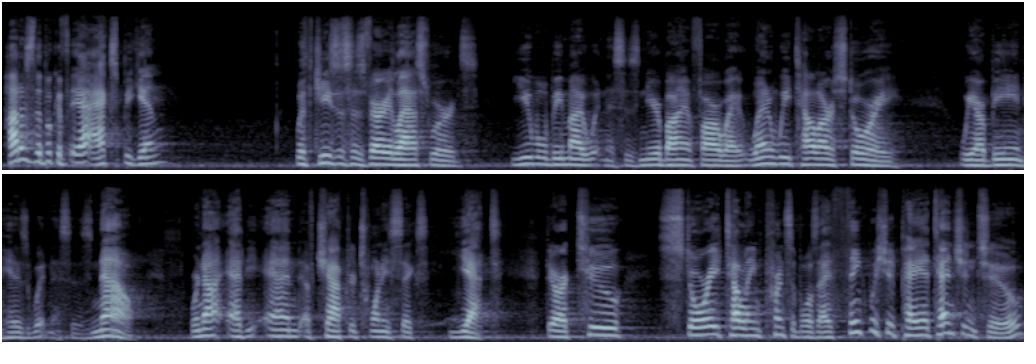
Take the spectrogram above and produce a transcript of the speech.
how does the book of Acts begin? With Jesus' very last words You will be my witnesses nearby and far away. When we tell our story, we are being his witnesses. Now, we're not at the end of chapter 26 yet. There are two storytelling principles I think we should pay attention to.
